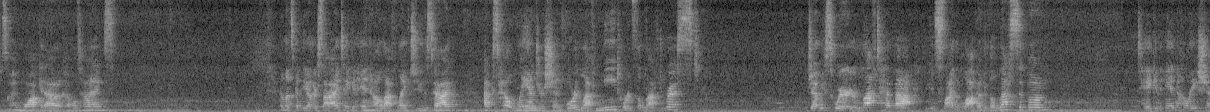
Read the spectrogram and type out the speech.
Just go ahead and walk it out a couple times. And let's get the other side. Take an inhale, left leg to the sky. Exhale, land your shin forward, left knee towards the left wrist. Gently square your left hip back. You can slide the block under the left sit bone. Take an inhalation.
